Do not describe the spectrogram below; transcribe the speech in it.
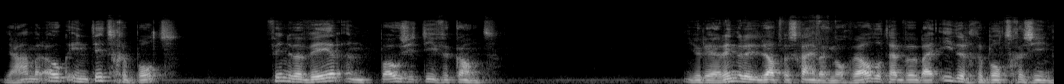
Ja, maar ook in dit gebod vinden we weer een positieve kant. Jullie herinneren je dat waarschijnlijk nog wel, dat hebben we bij ieder gebod gezien.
